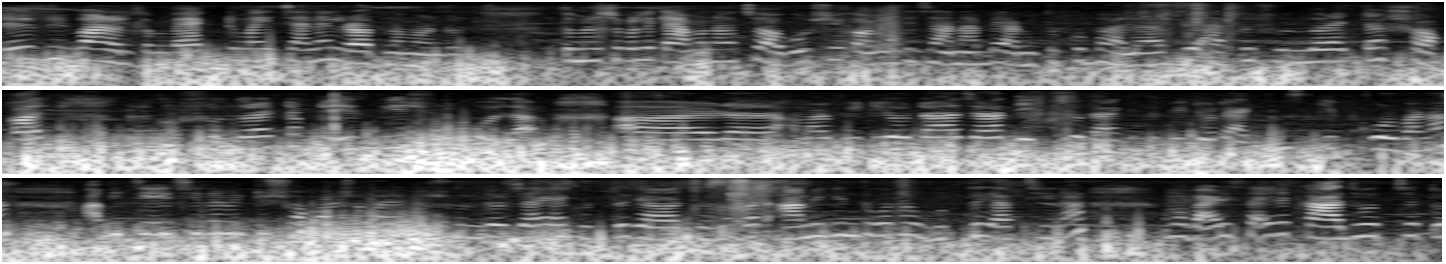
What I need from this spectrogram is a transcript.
হ্যালো এভরিওয়ান, ওয়েলকাম ব্যাক টু মাই চ্যানেল রত্নমণ্ডল তোমরা সকলে কেমন আছো? অবশ্যই কমেন্টে জানাবে, আমি তো খুব ভালো আছি। এত সুন্দর একটা সকাল মানে খুব সুন্দর একটা প্লেস দিয়ে শুরু করলাম। আর আমার ভিডিওটা যারা দেখছ, তারা কিন্তু ভিডিওটা একদম স্কিপ করবে না। আমি চেয়েছিলাম একটু সকাল সকাল একটা সুন্দর জায়গায় ঘুরতে যাওয়ার জন্য বাট আমি কিন্তু কোথাও ঘুরতে যাচ্ছি না। আমার বাড়ির সাইডে কাজ হচ্ছে, তো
